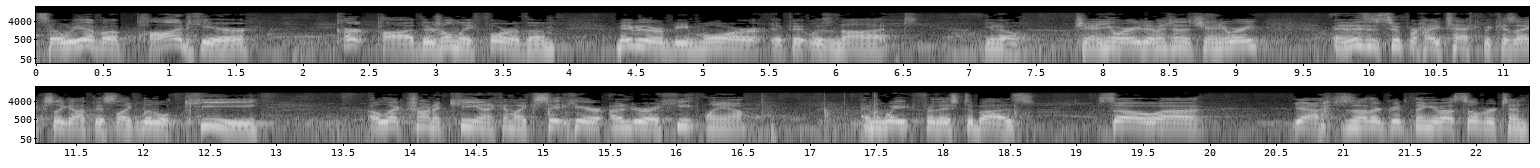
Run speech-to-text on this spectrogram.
So we have a pod here, cart pod. There's only four of them. Maybe there would be more if it was not you know, January. Did I mention it's January? And this is super high tech because I actually got this like little key, electronic key, and I can like sit here under a heat lamp and wait for this to buzz. So, uh, yeah, it's another good thing about Silverton.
